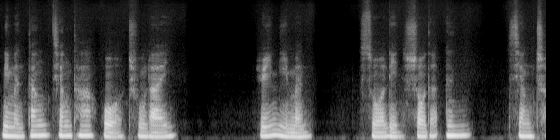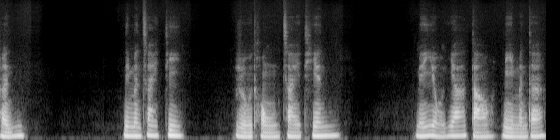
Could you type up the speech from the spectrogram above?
你们当将它活出来，与你们所领受的恩相称。你们在地，如同在天，没有压倒你们的。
